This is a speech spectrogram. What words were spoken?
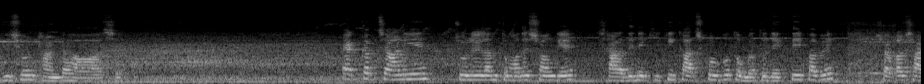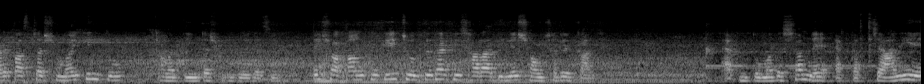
ভীষণ ঠান্ডা হাওয়া আছে। এক কাপ চা নিয়ে চলে এলাম তোমাদের সঙ্গে। সারাদিনে কী কী কাজ করব তোমরা তো দেখতেই পাবে। সকাল সাড়ে পাঁচটার সময় কিন্তু আমার দিনটা শুরু হয়ে গেছে। এই সকাল থেকেই চলতে থাকে সারা দিনের সংসারের কাজ। এখন তোমাদের সামনে এক কাপ চা নিয়ে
